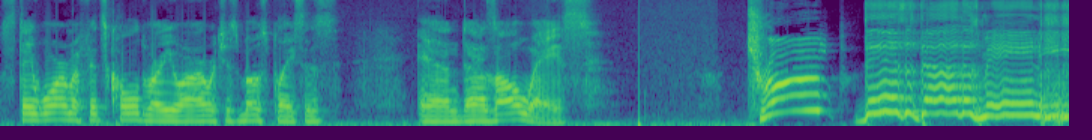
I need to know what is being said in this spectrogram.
Stay warm if it's cold where you are, which is most places, and as always, Trump! This is Doug Loves Mini.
